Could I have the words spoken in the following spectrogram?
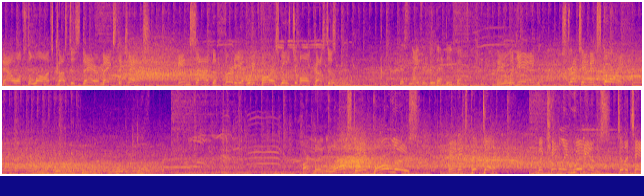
Now wants to launch. Custis there. Makes the catch. Inside the 30 of Wake Forest goes Jamal Custis. Just knifing through that defense. Neal again. Stretching and scoring. Hartman lost it. Ball loose. And it's picked up. McKinley Williams to the 10.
